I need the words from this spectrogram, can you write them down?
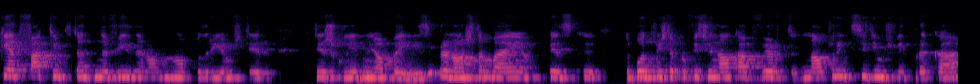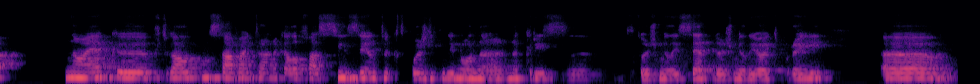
que é de facto importante na vida, não, não poderíamos ter, ter escolhido melhor país. E para nós também, penso que do ponto de vista profissional, Cabo Verde, na altura em que decidimos vir para cá, não é? Que Portugal começava a entrar naquela fase cinzenta que depois declinou na, na crise de 2007, 2008, por aí, uh,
